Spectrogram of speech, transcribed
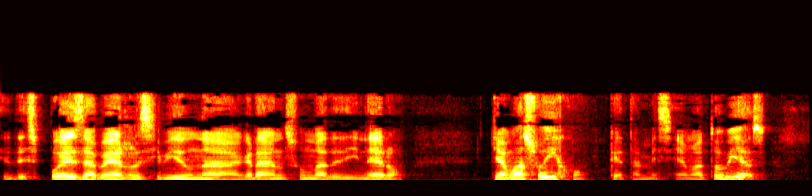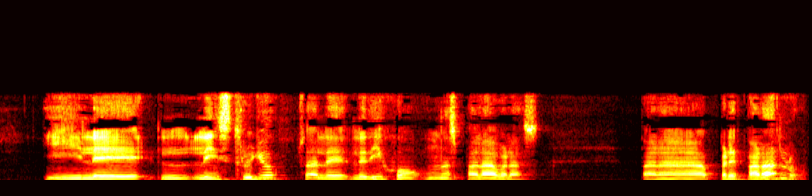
después de haber recibido una gran suma de dinero, llama a su hijo, que también se llama Tobías, y le, le instruyó, o sea, le, le dijo unas palabras para prepararlo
